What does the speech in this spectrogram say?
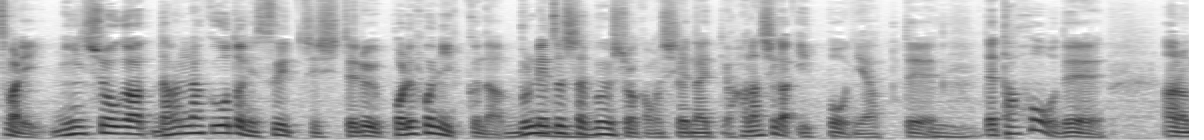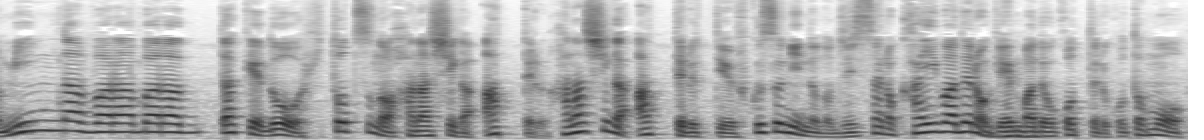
つまり認証が段落ごとにスイッチしてるポリフォニックな分裂した文章かもしれないっていう話が一方にあって、うん。で他方であのみんなバラバラだけど一つの話が合ってる。話が合ってるっていう複数人の実際の会話での現場で起こってることも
